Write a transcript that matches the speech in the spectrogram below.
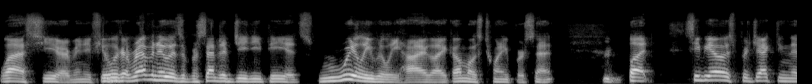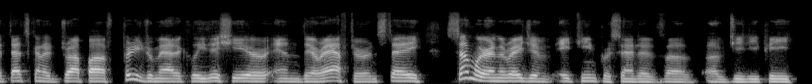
last year. I mean, if you look at revenue as a percent of GDP, it's really, really high, like almost 20%. Hmm. But CBO is projecting that that's going to drop off pretty dramatically this year and thereafter and stay somewhere in the range of 18% of, of, of GDP.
